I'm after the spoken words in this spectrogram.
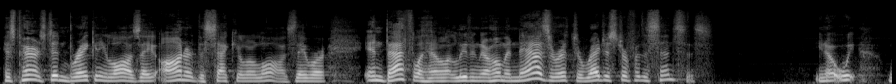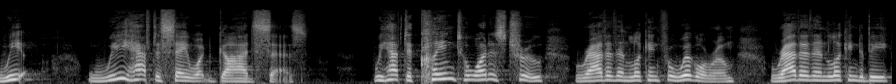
His parents didn't break any laws. They honored the secular laws. They were in Bethlehem, leaving their home in Nazareth to register for the census. You know, we, we, we have to say what God says. We have to cling to what is true rather than looking for wiggle room, rather than looking to be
